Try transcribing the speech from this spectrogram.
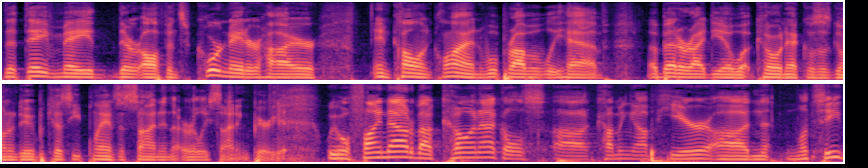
that they've made their offensive coordinator hire and Collin Klein will probably have a better idea what Cohen Eccles is going to do because he plans to sign in the early signing period. We will find out about Cohen Eccles uh, coming up here. Uh, n- let's see,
